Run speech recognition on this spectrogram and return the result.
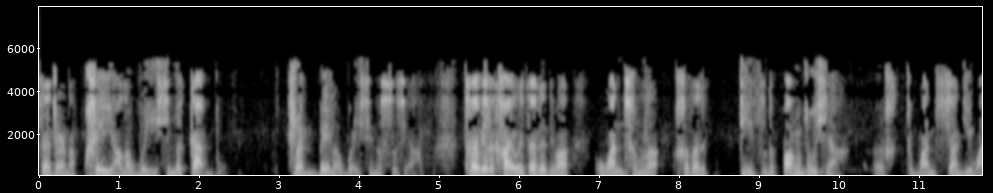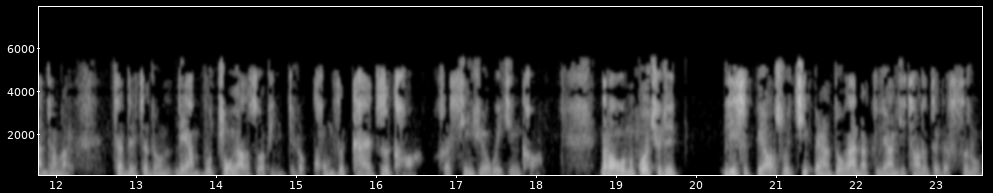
在这儿呢，培养了维新的干部，准备了维新的思想。特别是康有为在这地方完成了和他的弟子的帮助下，呃，完相继完成了他的这种两部重要的作品，就是《孔子改制考》和《新学伪经考》。那么我们过去的。历史表述基本上都按照梁启超的这个思路，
